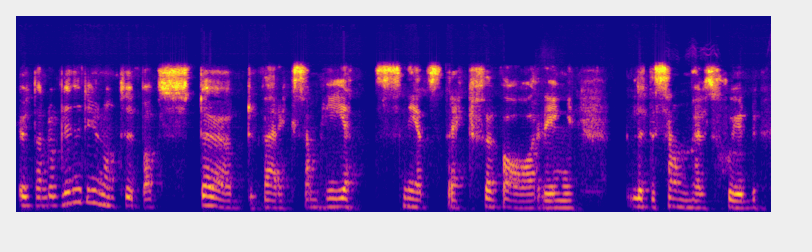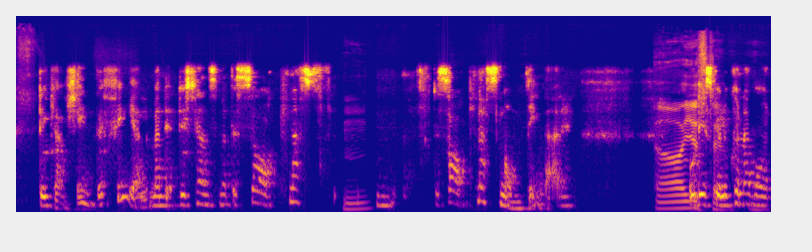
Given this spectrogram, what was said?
Utan då blir det ju någon typ av stödverksamhet, snedstreck förvaring, lite samhällsskydd. Det kanske inte är fel men det, det känns som att det saknas, Mm. det saknas någonting där. Ja, Och det skulle, kunna vara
